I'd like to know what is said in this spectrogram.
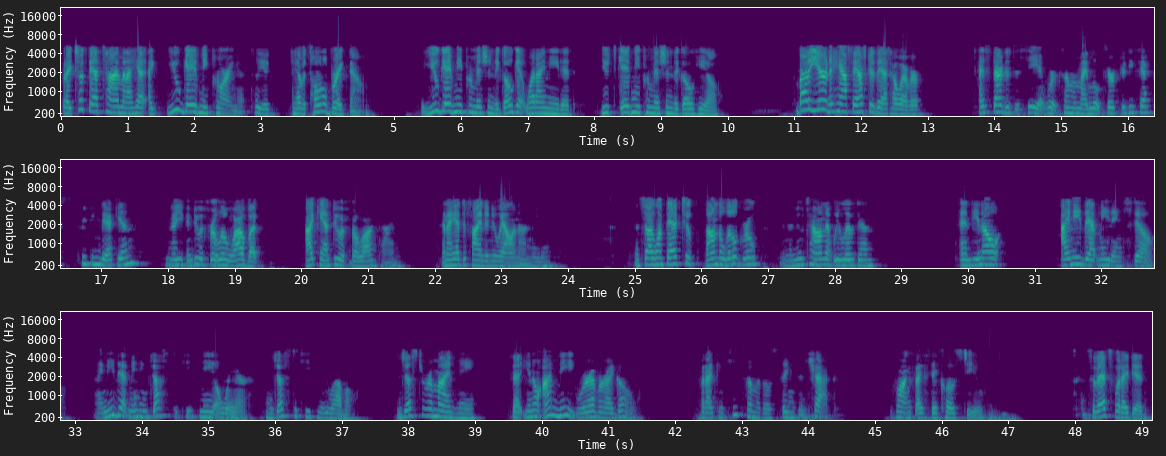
But I took that time, and I had, I, you gave me pouring it till you have a total breakdown. But you gave me permission to go get what I needed. You gave me permission to go heal. About a year and a half after that, however, I started to see at work some of my little character defects creeping back in. You know, you can do it for a little while, but I can't do it for a long time. and I had to find a new Al-Anon meeting. And so I went back to, found a little group in the new town that we lived in. And you know, I need that meeting still. I need that meeting just to keep me aware and just to keep me level and just to remind me that, you know, I'm me wherever I go. But I can keep some of those things in check as long as I stay close to you. So that's what I did.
